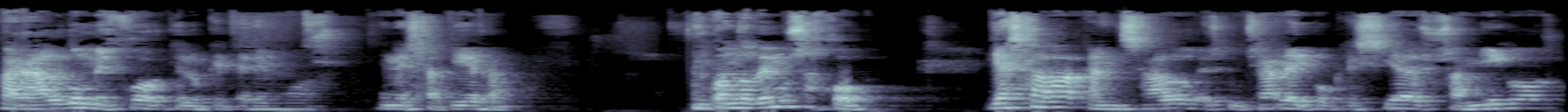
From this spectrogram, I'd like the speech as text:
para algo mejor que lo que tenemos en esta tierra. Y cuando vemos a Job, ya estaba cansado de escuchar la hipocresía de sus amigos,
